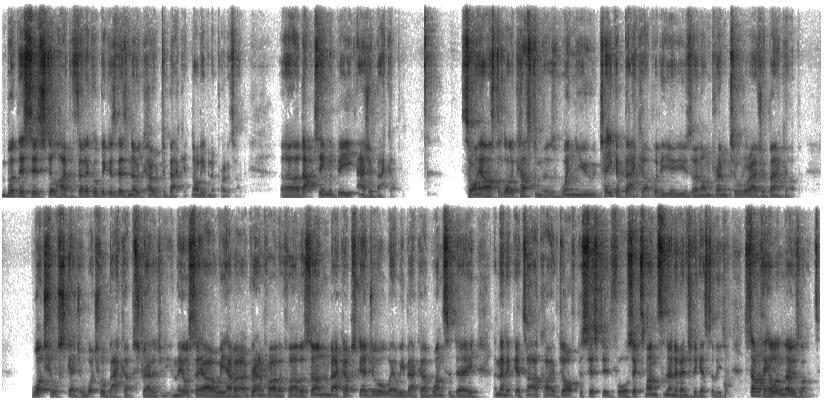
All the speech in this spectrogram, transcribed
but this is still hypothetical because there's no code to back it, not even a prototype. Uh, that team would be Azure Backup. So I asked a lot of customers when you take a backup, whether you use an on prem tool or Azure Backup, what's your schedule? What's your backup strategy? And they all say, oh, we have a grandfather, father, son backup schedule where we back up once a day and then it gets archived off, persisted for six months, and then eventually gets deleted. Something along those lines.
